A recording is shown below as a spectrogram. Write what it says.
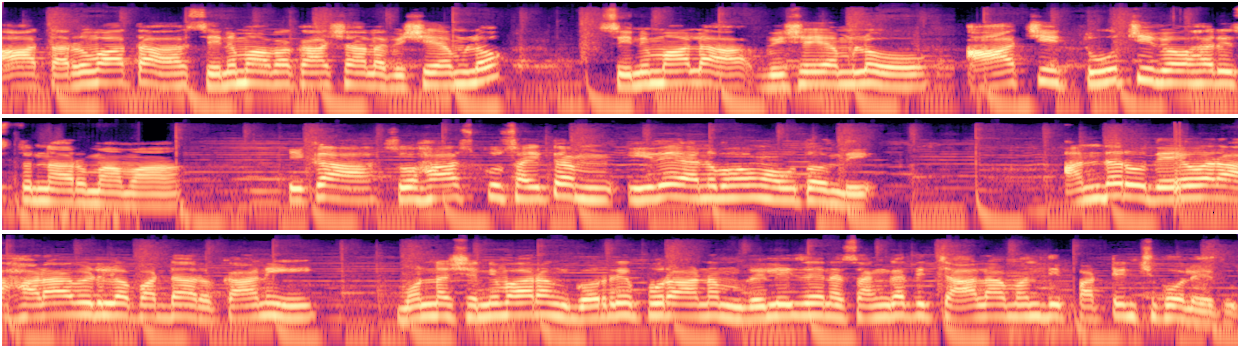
ఆ తరువాత సినిమా అవకాశాల విషయంలో సినిమాల విషయంలో ఆచి తూచి వ్యవహరిస్తున్నారు మామ. ఇక సుహాస్కు సైతం ఇదే అనుభవం అవుతోంది. అందరూ దేవర హడావిడిలో పడ్డారు కానీ మొన్న శనివారం గొర్రె పురాణం రిలీజ్ అయిన సంగతి చాలామంది పట్టించుకోలేదు.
